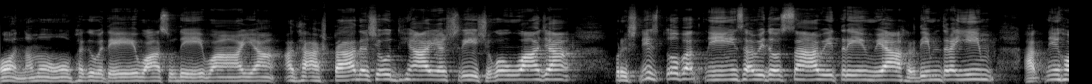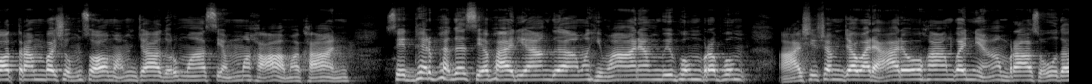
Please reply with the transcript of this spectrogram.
ഓ നമോ ഭഗവതേ വാസുദേവായ. അഥ അഷ്ടാദശോധ്യായ ശ്രീശുഗോവാച പൃഷ്ണിസ്തു പത്നീ സവിതുഃ സാവിത്രീം വ്യാഹൃതിം ത്രയീം. അഗ്നിഹോത്രം പശും സോമം ചാതുർമാസ്യം മഹാമഖാൻ. സിദ്ധിർഭഗസ്യ ഭാര്യാംഗാമഹിമാനം വിഭും പ്രഭും. ആശിഷം ച വരാരോഹാം കന്യാം പ്രാസൂത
